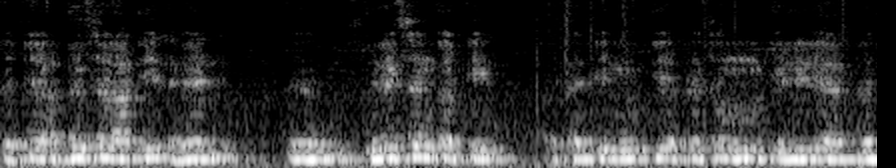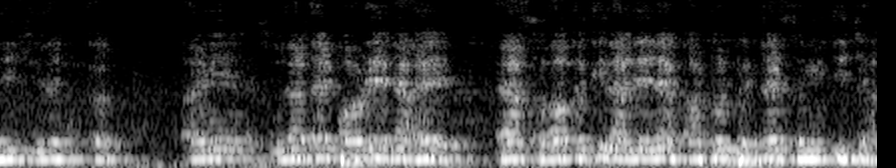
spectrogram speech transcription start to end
त्याचे अध्यक्ष राहतील हे सिलेक्शन करतील त्यांची नियुक्ती अध्यक्ष म्हणून केलेली आहे प्रदीप आणि सुधाताई पावडे ज्या आहे ह्या सभापती आलेल्या काठोल पंचायत समितीच्या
